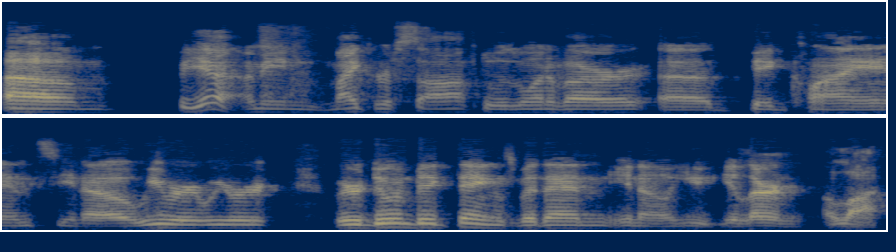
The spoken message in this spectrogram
um, but yeah, I mean, Microsoft was one of our uh, big clients. You know, we were we were we were doing big things, but then you know you you learn a lot.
